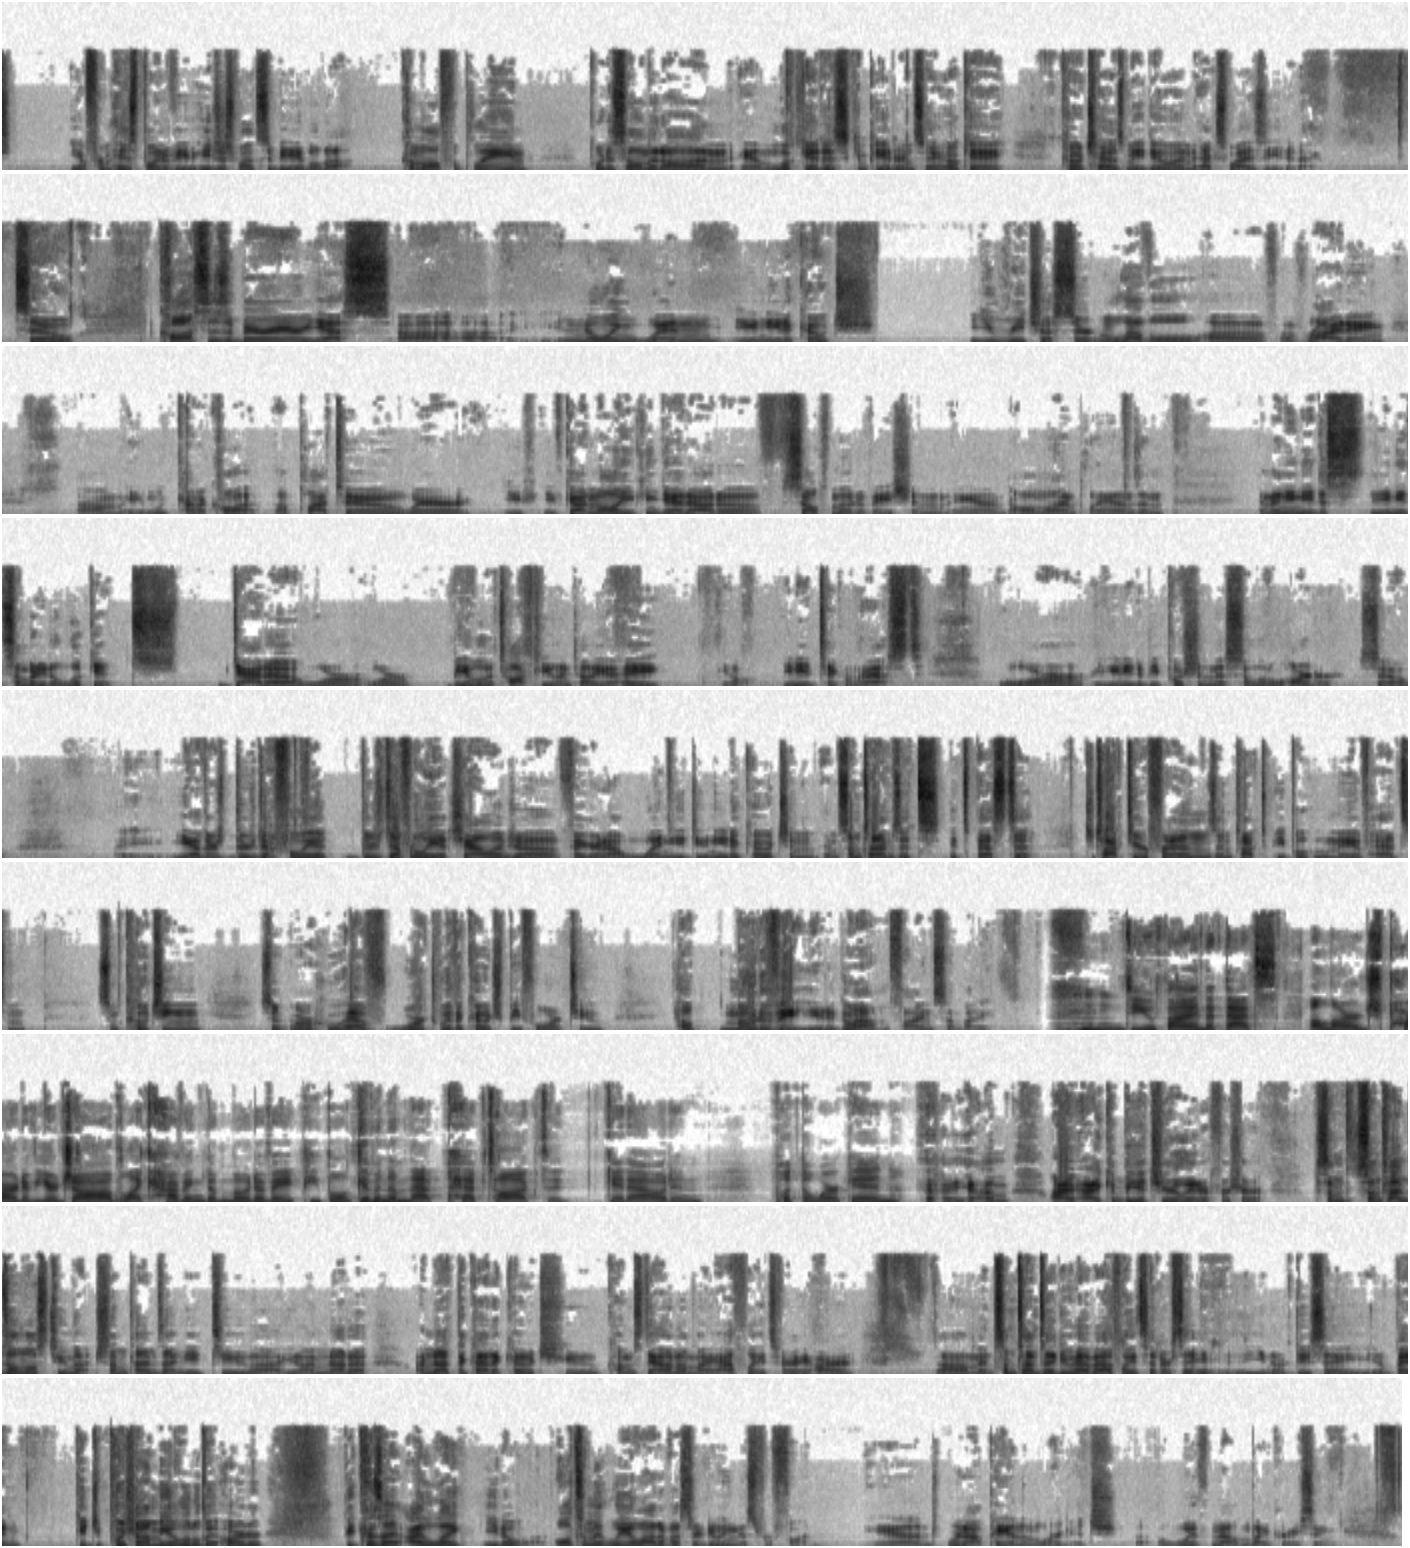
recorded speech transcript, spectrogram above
you know, from his point of view, he just wants to be able to come off the plane put his helmet on and look at his computer and say, okay, coach has me doing XYZ today. So, cost is a barrier, yes. Uh, knowing when you need a coach, you reach a certain level of, of riding. Um, we kind of call it a plateau where you've, you've gotten all you can get out of self motivation and online plans, and and then you need to you need somebody to look at data or or be able to talk to you and tell you, hey, you know, you need to take a rest or you need to be pushing this a little harder. So yeah, there's there's definitely a there's definitely a challenge of figuring out when you do need a coach and, and sometimes it's it's best to to talk to your friends and talk to people who may have had some some coaching so, or who have worked with a coach before to help motivate you to go out and find somebody. Do you find that that's a large part of your job, like having to motivate people, giving them that pep talk to get out and put the work in? yeah, I'm, I, I could be a cheerleader for sure. Some, sometimes almost too much. Sometimes I need to, uh, you know, I'm not a, I'm not the kind of coach who comes down on my athletes very hard. Um, and sometimes I do have athletes that are say, you know, do say, you know, Ben, could you push on me a little bit harder? Because I, I like, you know, ultimately a lot of us are doing this for fun and we're not paying the mortgage uh, with mountain bike racing.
